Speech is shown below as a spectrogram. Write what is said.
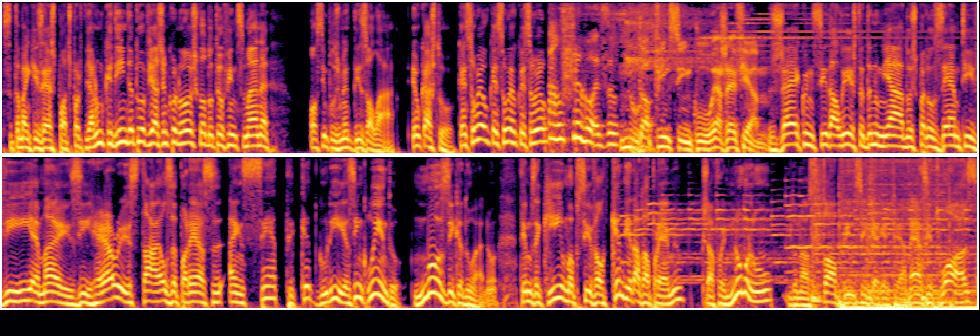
Se também quiseres, podes partilhar um bocadinho da tua viagem connosco ou do teu fim de semana ou simplesmente diz olá. Eu cá estou. Quem sou eu? Quem sou eu? Quem sou eu? Paulo Fragoso. No Top 25 RFM. Já é conhecida a lista de nomeados para os MTV EMAs e Harry Styles aparece em sete categorias, incluindo Música do Ano. Temos aqui uma possível candidata ao prémio, que já foi número um do nosso Top 25 RFM. As It Was,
